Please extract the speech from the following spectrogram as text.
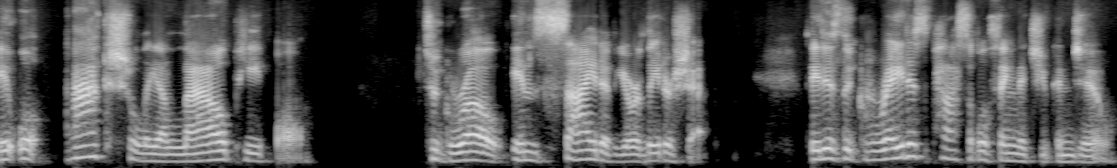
it will actually allow people to grow inside of your leadership. It is the greatest possible thing that you can do.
